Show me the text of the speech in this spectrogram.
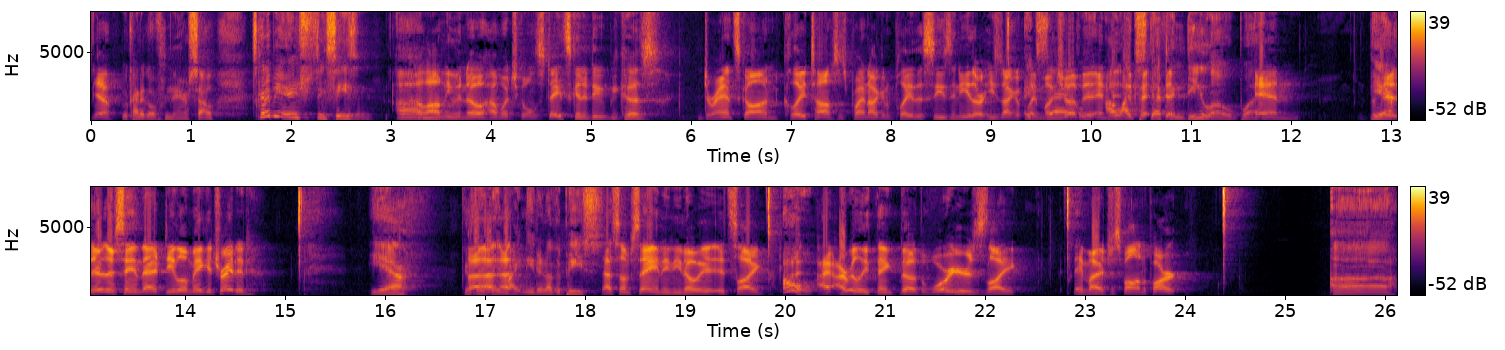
yeah. We'll kind of go from there. So it's going to be an interesting season. Um, Hell, I don't even know how much Golden State's going to do because Durant's gone. Klay Thompson's probably not going to play this season either. He's not going to play much of it. And I like dep- Steph and D'Lo, but and but yeah, they're, they're they're saying that D'Lo may get traded. yeah, because they, they uh, might need another piece. That's what I'm saying. And you know, it, it's like Oh. I, I really think the the Warriors like they might have just fallen apart. Uh,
